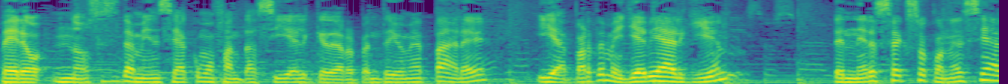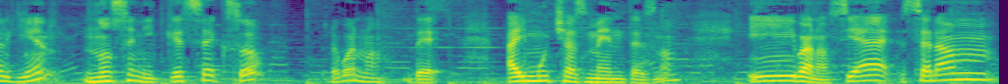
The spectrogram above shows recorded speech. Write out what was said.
Pero no sé si también sea como fantasía el que de repente yo me pare y aparte me lleve a alguien, tener sexo con ese alguien, no sé ni qué sexo, pero bueno, de hay muchas mentes, ¿no? Y bueno, si serán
